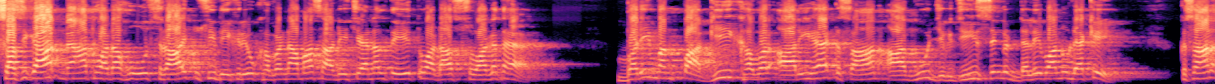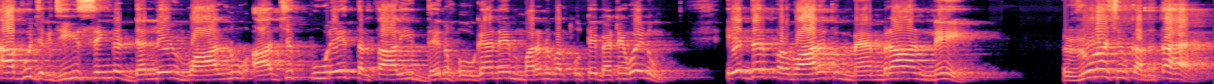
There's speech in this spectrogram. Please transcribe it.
ਸਤਿ ਸ਼੍ਰੀ ਅਕਾਲ, ਮੈਂ ਹਾਂ ਤੁਹਾਡਾ ਹੋਸਟ ਰਾਜ। ਤੁਸੀਂ ਦੇਖ ਰਹੇ ਹੋ ਖਬਰਨਾਮਾ। ਸਾਡੇ ਚੈਨਲ ਤੇ ਤੁਹਾਡਾ ਸਵਾਗਤ ਹੈ। ਬੜੀ ਮੰਦਭਾਗੀ ਖਬਰ ਆ ਰਹੀ ਹੈ ਕਿਸਾਨ ਆਗੂ ਜਗਜੀਤ ਸਿੰਘ ਡੱਲੇਵਾਲ ਨੂੰ ਲੈ ਕੇ। ਕਿਸਾਨ ਆਗੂ ਜਗਜੀਤ ਸਿੰਘ ਡੱਲੇਵਾਲ ਨੂੰ ਅੱਜ ਪੂਰੇ 43 ਦਿਨ ਹੋ ਗਏ ਨੇ ਮਰਨ ਵਰਤ ਉੱਤੇ ਬੈਠੇ ਹੋਏ ਨੂੰ। ਇਧਰ ਪਰਿਵਾਰਕ ਮੈਂਬਰਾਂ ਨੇ ਰੋਣਾ ਸ਼ੁਰੂ ਕਰ ਦਿੱਤਾ ਹੈ।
